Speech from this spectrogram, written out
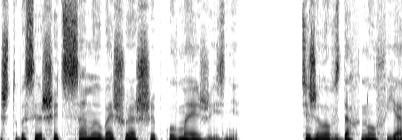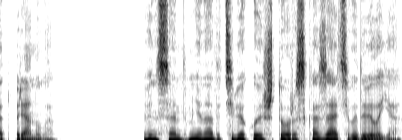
чтобы совершить самую большую ошибку в моей жизни. Тяжело вздохнув, я отпрянула. «Винсент, мне надо тебе кое-что рассказать», — выдавила я.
